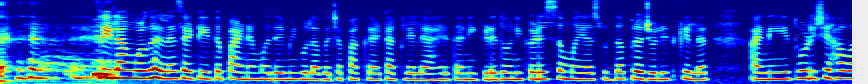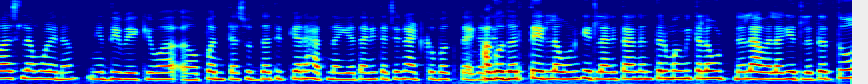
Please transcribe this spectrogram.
स्त्रीला आंघोळ घालण्यासाठी इथं पाण्यामध्ये मी गुलाबाच्या पाकळ्या टाकलेल्या आहेत आणि इकडे दोन्हीकडे समया सुद्धा प्रज्वलित केल्यात. आणि थोडीशी हवा असल्यामुळे ना दिवे किंवा अ, पंत्या सुद्धा तितक्या राहत नाहीयेत आणि त्याचे नाटकं बघताय का अगोदर तेल लावून घेतलं आणि त्यानंतर मग मी त्याला उठणं लावायला घेतलं. तर तो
